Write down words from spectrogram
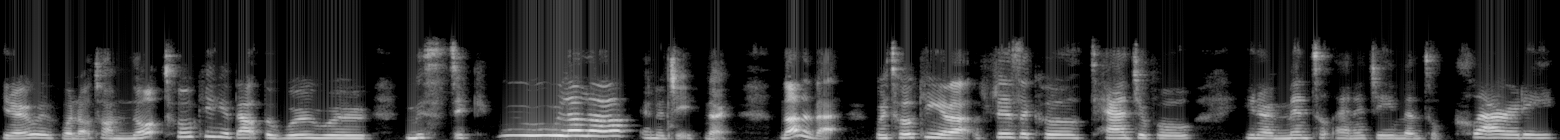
you know, we're not, I'm not talking about the woo woo, mystic, ooh la la energy. No, none of that. We're talking about physical, tangible, you know, mental energy, mental clarity,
